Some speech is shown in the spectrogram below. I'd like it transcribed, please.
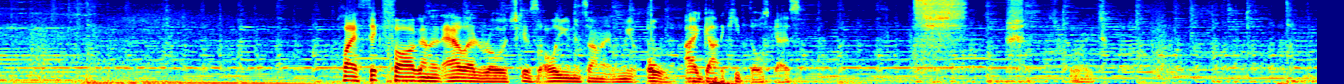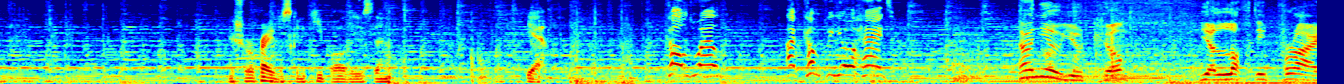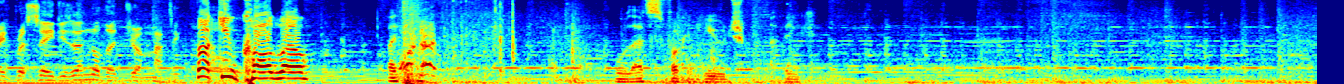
Apply thick fog on an allied road, which gives all units on it immune. Oh, I gotta keep those guys. That's right. Actually, we're probably just gonna keep all these then. Yeah. Caldwell, I've come for your head. I knew you'd come. Your lofty pride presages another dramatic. Fuck you, Caldwell! I th- oh, that's fucking huge, I think.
